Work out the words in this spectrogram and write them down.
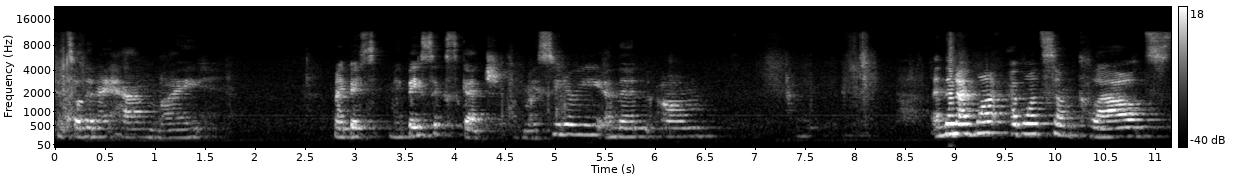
And so then I have my my base my basic sketch of my scenery and then um, and then I want I want some clouds.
